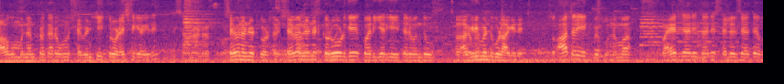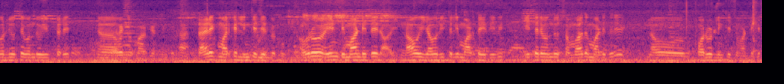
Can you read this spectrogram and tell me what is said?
ಆವಾಗ ನನ್ನ ಪ್ರಕಾರ ಒಂದು ಸೆವೆಂಟಿ ಕ್ರೋಡ್ ಎಷ್ಟಿಗೆ ಆಗಿದೆ? ಸೆವೆನ್ ಹಂಡ್ರೆಡ್ ಕ್ರೋಡ್ ಸರಿ ಸೆವೆನ್ ಹಂಡ್ರೆಡ್ ಕ್ರೋಡ್ಗೆ ಪರ್ ಇಯರ್ಗೆ ಈ ಥರ ಒಂದು ಅಗ್ರಿಮೆಂಟ್ ಕೂಡ ಆಗಿದೆ ಸೊ ಆ ಥರ ಹೇಗಬೇಕು? ನಮ್ಮ ಬಾಯರ್ಸ್ ಯಾರಿದ್ದಾರೆ ಸೆಲ್ಲರ್ಸ್ ಯಾರಿದೆ ಅವ್ರ ಜೊತೆ ಒಂದು ಈ ಥರ ಆ, ಒಂದು ಮಾರ್ಕೆಟ್ ಡೈರೆಕ್ಟ್ ಮಾರ್ಕೆಟ್ ಲಿಂಕೇಜ್ ಇರಬೇಕು. ಅವರು ಏನು ಡಿಮಾಂಡ್ ಇದೆ ನಾವು ಯಾವ ರೀತಿಯಲ್ಲಿ ಮಾಡ್ತಾ ಇದ್ದೀವಿ ಈ ಥರ ಒಂದು ಸಂವಾದ ಮಾಡಿದರೆ ನಾವು ಫಾರ್ವರ್ಡ್ ಲಿಂಕೇಜ್ ಮಾಡಲಿಕ್ಕೆ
